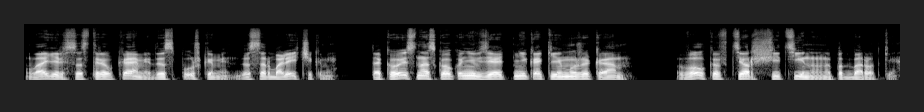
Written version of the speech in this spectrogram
Лагерь со стрелками, да с пушками, да с арбалетчиками. Такой с наскоку не взять никаким мужикам. Волков тер щетину на подбородке.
